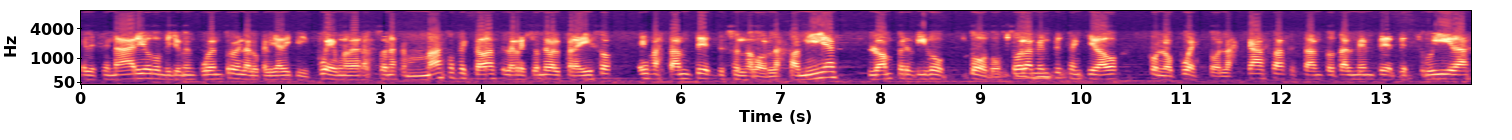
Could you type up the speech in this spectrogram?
el escenario donde yo me encuentro en la localidad de Quilpué, una de las zonas más afectadas de la región de Valparaíso, es bastante desolador. Las familias lo han perdido todo, solamente se han quedado con lo opuesto. Las casas están totalmente destruidas,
